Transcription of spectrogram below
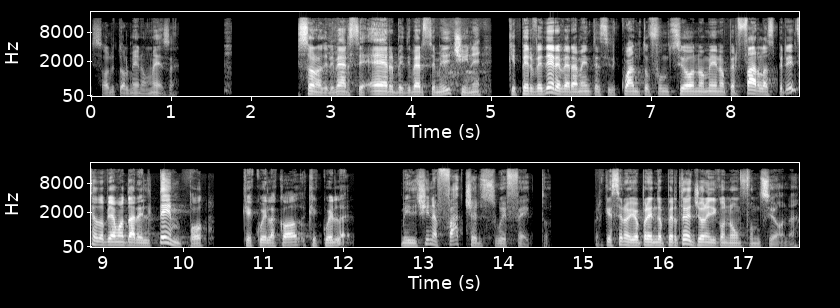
solito almeno un mese. Ci sono diverse erbe, diverse medicine che per vedere veramente quanto funziona o meno per fare l'esperienza dobbiamo dare il tempo che quella, co- che quella medicina faccia il suo effetto. Perché se no io prendo per tre giorni e dico non funziona.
